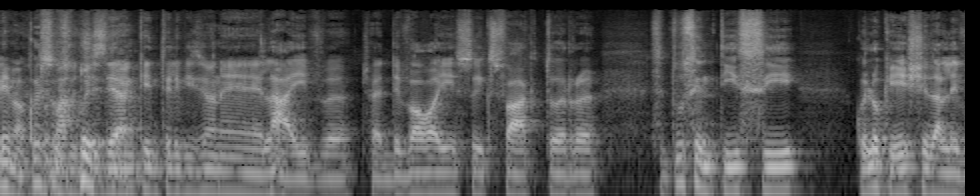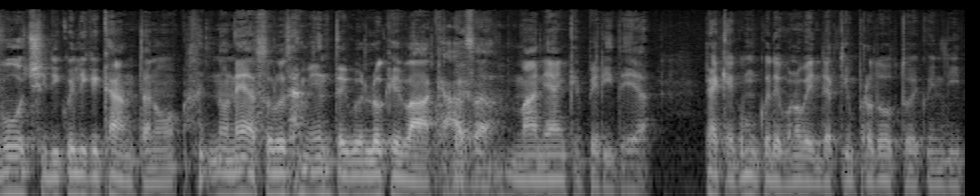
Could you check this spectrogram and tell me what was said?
Beh, ma questo ma succede questa- anche in televisione live, cioè The Voice, X Factor. Se tu sentissi quello che esce dalle voci di quelli che cantano, non è assolutamente quello che va a casa, ma neanche per idea. Perché comunque devono venderti un prodotto e quindi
